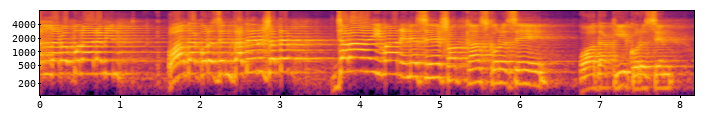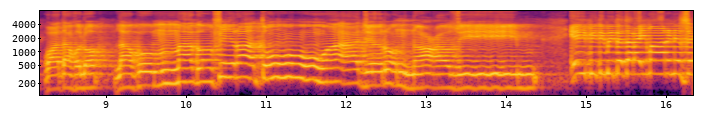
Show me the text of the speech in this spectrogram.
আল্লাহ রব্বুল আলামিন ওয়াদা করেছেন তাদের সাথে, যারা ইমান এনেছে, সৎ কাজ করেছে, ওয়াদা কি করেছেন? ওয়াদা হলো, লাহুম এই পৃথিবীতে যারা ঈমান এনেছে,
